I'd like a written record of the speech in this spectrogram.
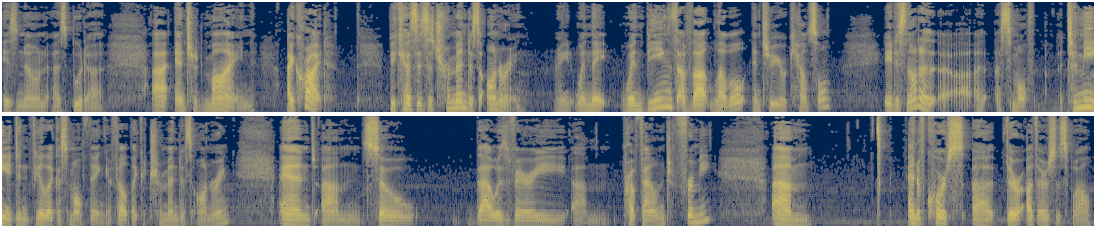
is known as Buddha uh, entered mine, I cried because it's a tremendous honoring. Right? When they when beings of that level enter your council, it is not a, a, a, small to me it didn't feel like a small thing. It felt like a tremendous honoring. And um, so that was very um, profound for me. Um, and of course uh, there are others as well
